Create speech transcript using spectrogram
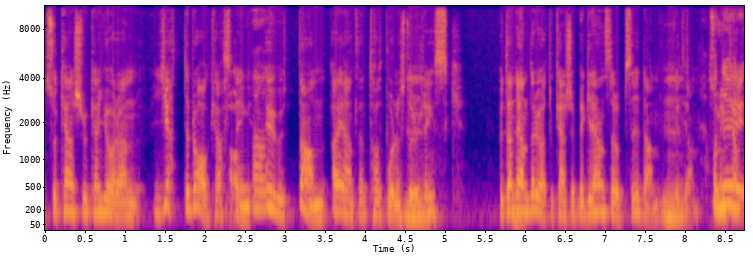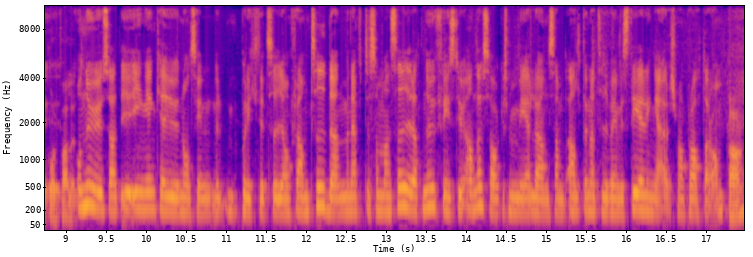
Så kanske du kan göra en jättebra avkastning utan att egentligen ta på dig en större Mm. risk. Utan det enda är att du kanske begränsar uppsidan lite grann. Och Som i nu, kapitalfallet. och nu är det så att ingen kan ju någonsin på riktigt säga om framtiden men eftersom man säger att nu finns det ju andra saker som är mer lönsamt, alternativa investeringar som man pratar om. Ja.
